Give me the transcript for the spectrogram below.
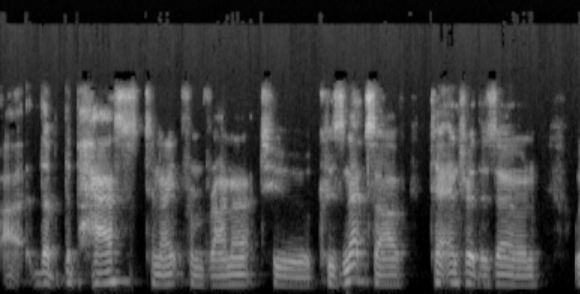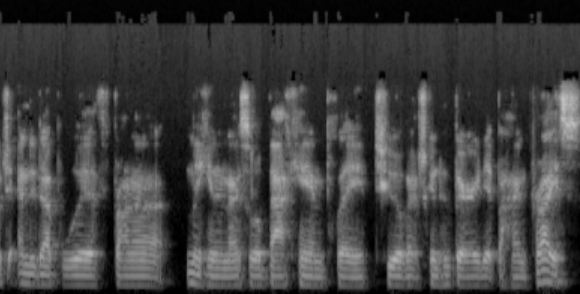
uh, the the pass tonight from Vrana to Kuznetsov to enter the zone, which ended up with Vrana making a nice little backhand play to Ovechkin, who buried it behind Price.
